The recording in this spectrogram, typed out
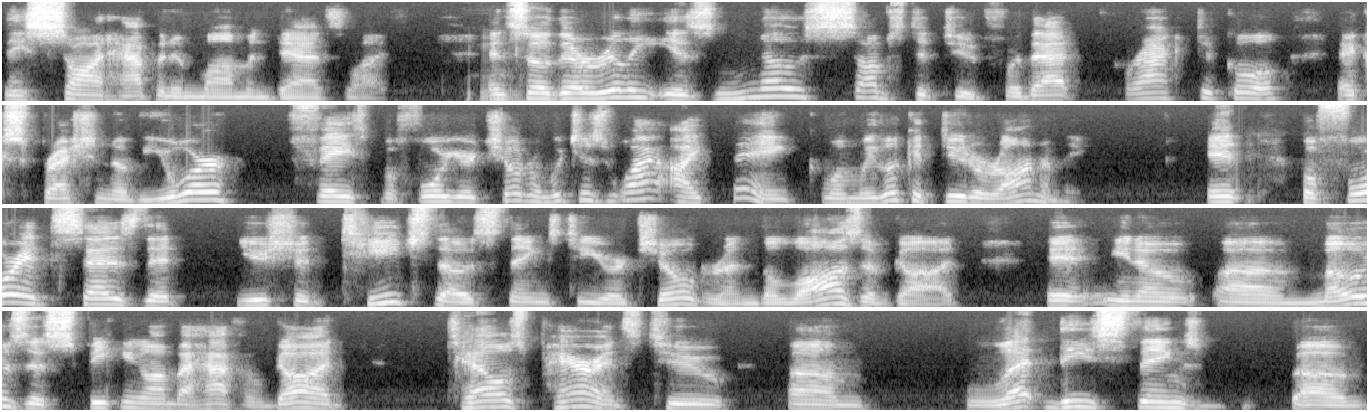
They saw it happen in mom and dad's life. Mm-hmm. And so there really is no substitute for that practical expression of your faith before your children, which is why I think when we look at Deuteronomy, it before it says that you should teach those things to your children, the laws of God. It, you know, uh, Moses speaking on behalf of God tells parents to um, let these things um,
